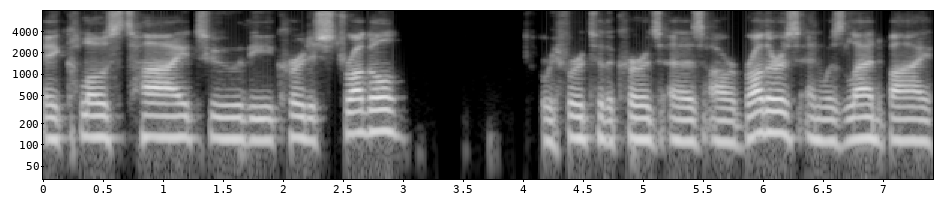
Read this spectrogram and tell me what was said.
a close tie to the Kurdish struggle referred to the Kurds as our brothers and was led by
